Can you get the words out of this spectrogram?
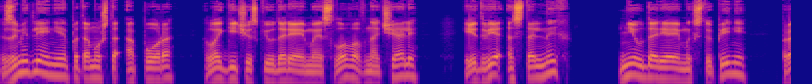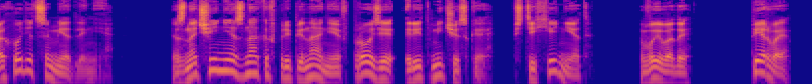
Замедление, потому что опора, логически ударяемое слово в начале, и две остальных, неударяемых ступени, проходятся медленнее. Значение знаков препинания в прозе ритмическое, в стихе нет. Выводы. Первое.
